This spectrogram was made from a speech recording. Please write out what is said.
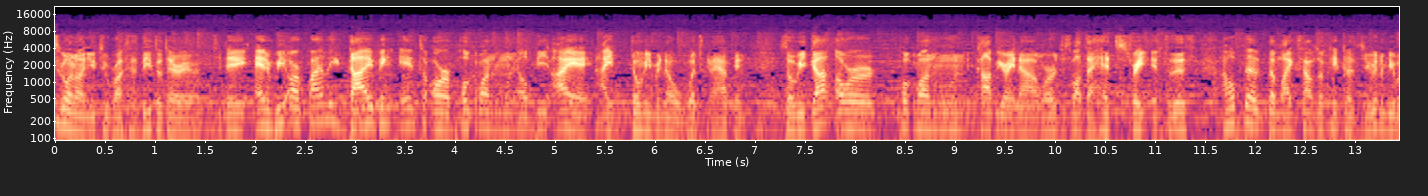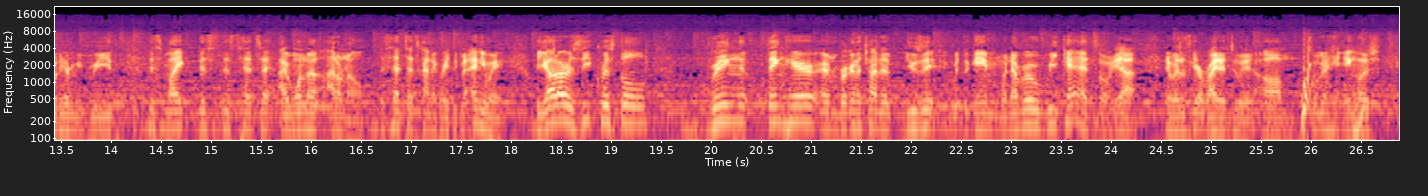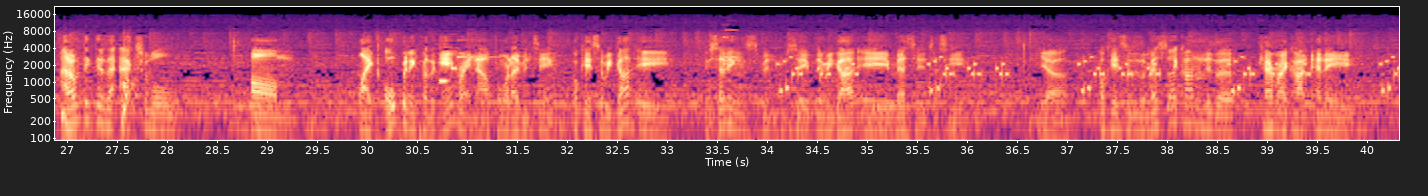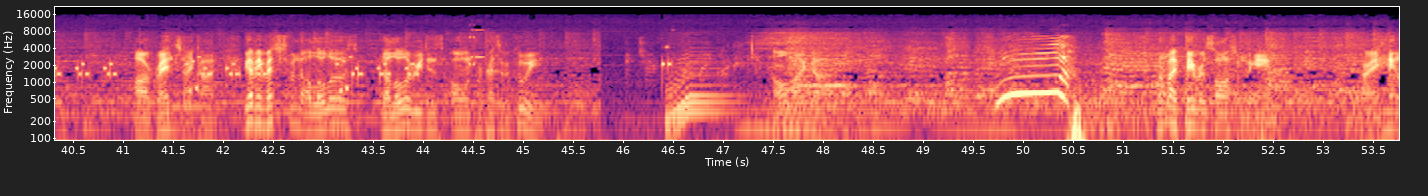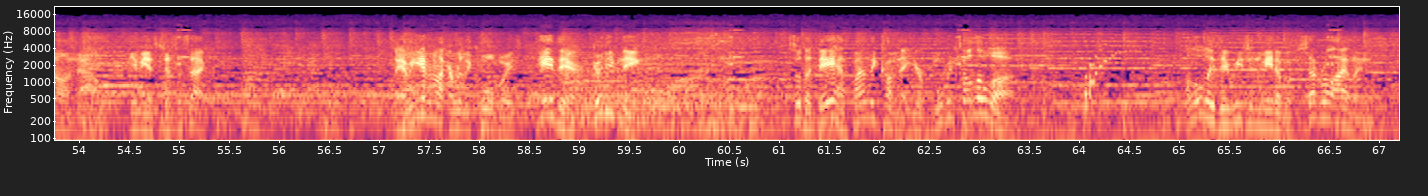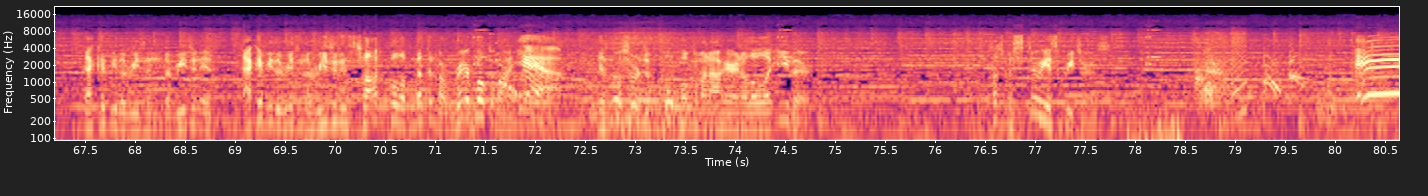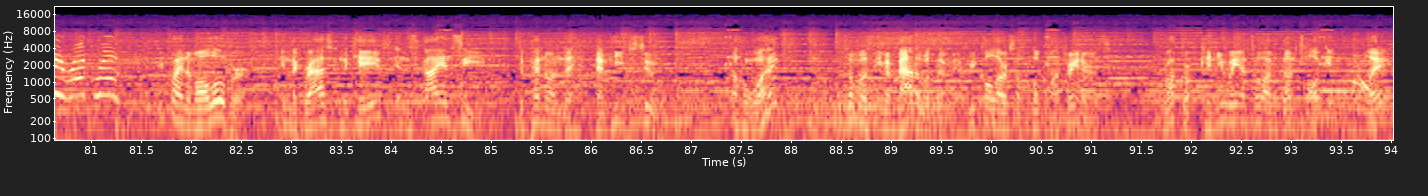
What's going on YouTube? Roxas the Torterra today, and we are finally diving into our Pokemon Moon LP. I I don't even know what's gonna happen. So we got our Pokemon Moon copy right now. We're just about to head straight into this. I hope that the mic sounds okay because you're gonna be able to hear me breathe. This mic, this this headset, I wanna, I don't know. This headset's kind of crazy, but anyway, we got our Z Crystal ring thing here, and we're gonna try to use it with the game whenever we can. So yeah. Anyway, let's get right into it. Um, so we're gonna hit English. I don't think there's an actual um like opening for the game right now from what I've been seeing. Okay, so we got a your settings been saved, then we got a message. I see. Yeah. Okay, so there's a message icon and there's a camera icon and a a wrench icon. We have a message from the Alola the Alola region's own Professor Kukui. Oh my god. Woo! One of my favorite songs from the game. Alright, hang on now. Give me a, just a sec. Yeah, we gave him like a really cool voice. Hey there, good evening. So the day has finally come that you're moving to Alola. Alola is a region made up of several islands. That could be the reason. The region is that could be the reason the region is chock full of nothing but rare Pokemon. Yeah, there's no shortage of cool Pokemon out here in Alola either. Such mysterious creatures. Hey, Rockruff! You find them all over. In the grass, in the caves, in the sky and sea. Depend on the, them heaps too. What? Some of us even battle with them if we call ourselves Pokemon trainers. Rockruff, can you wait until I'm done talking? Play?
